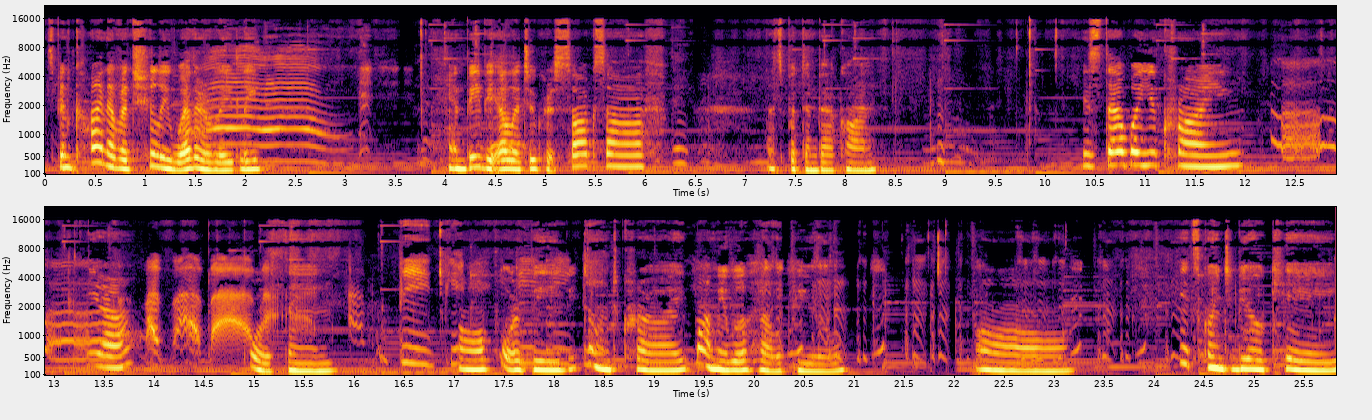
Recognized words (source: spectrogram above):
It's been kind of a chilly weather lately. And baby Ella took her socks off. Let's put them back on. Is that why you're crying? Yeah? Poor thing. Oh, poor baby. Don't cry. Mommy will help you. Oh, it's going to be okay.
